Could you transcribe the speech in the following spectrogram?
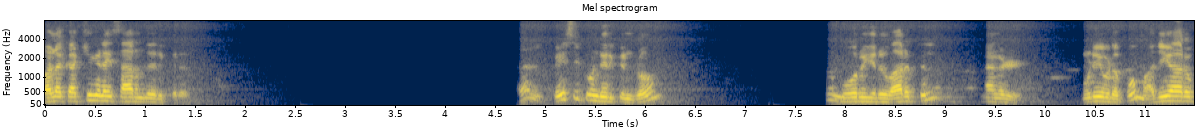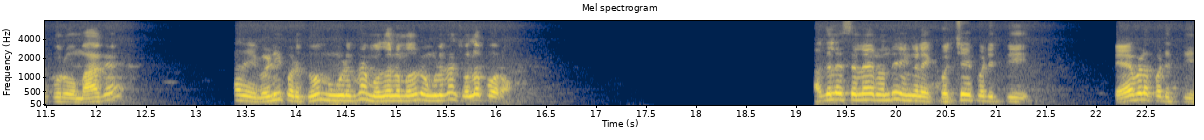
பல கட்சிகளை சார்ந்து இருக்கிறது. பேசிக்கொண்டிருக்கின்றோம். ஒரு இரு வாரத்தில் நாங்கள் முடிவெடுப்போம். அதிகாரப்பூர்வமாக அதை வெளிப்படுத்துவோம். உங்களுக்கு தான் முதல்ல முதல்ல உங்களுக்கு தான் சொல்ல போறோம். அதுல சிலர் வந்து எங்களை கொச்சைப்படுத்தி கேவலப்படுத்தி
